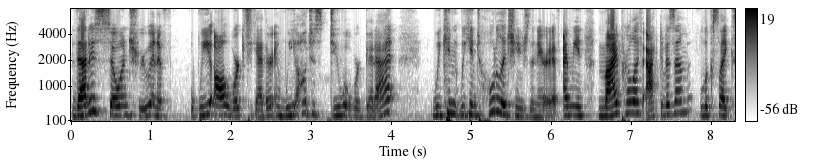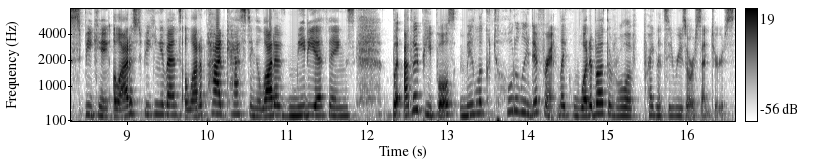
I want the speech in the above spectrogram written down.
That is so untrue. And if we all work together and we all just do what we're good at, we can we can totally change the narrative. I mean, my pro life activism looks like speaking, a lot of speaking events, a lot of podcasting, a lot of media things, but other people's may look totally different. Like what about the role of pregnancy resource centers?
